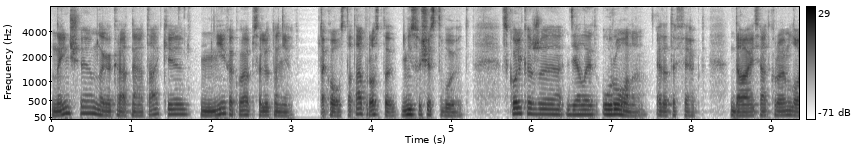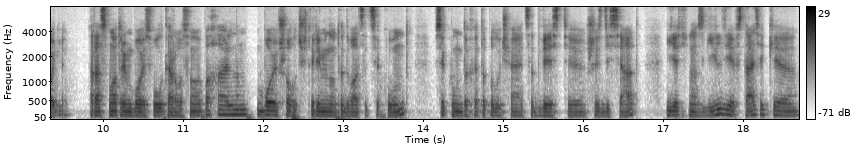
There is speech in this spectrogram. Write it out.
Нынче многократной атаки никакой абсолютно нет. Такого стата просто не существует. Сколько же делает урона этот эффект? Давайте откроем логи. Рассмотрим бой с Вулкаросом эпохальным. Бой шел 4 минуты 20 секунд. В секундах это получается 260. Есть у нас гильдии в статике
